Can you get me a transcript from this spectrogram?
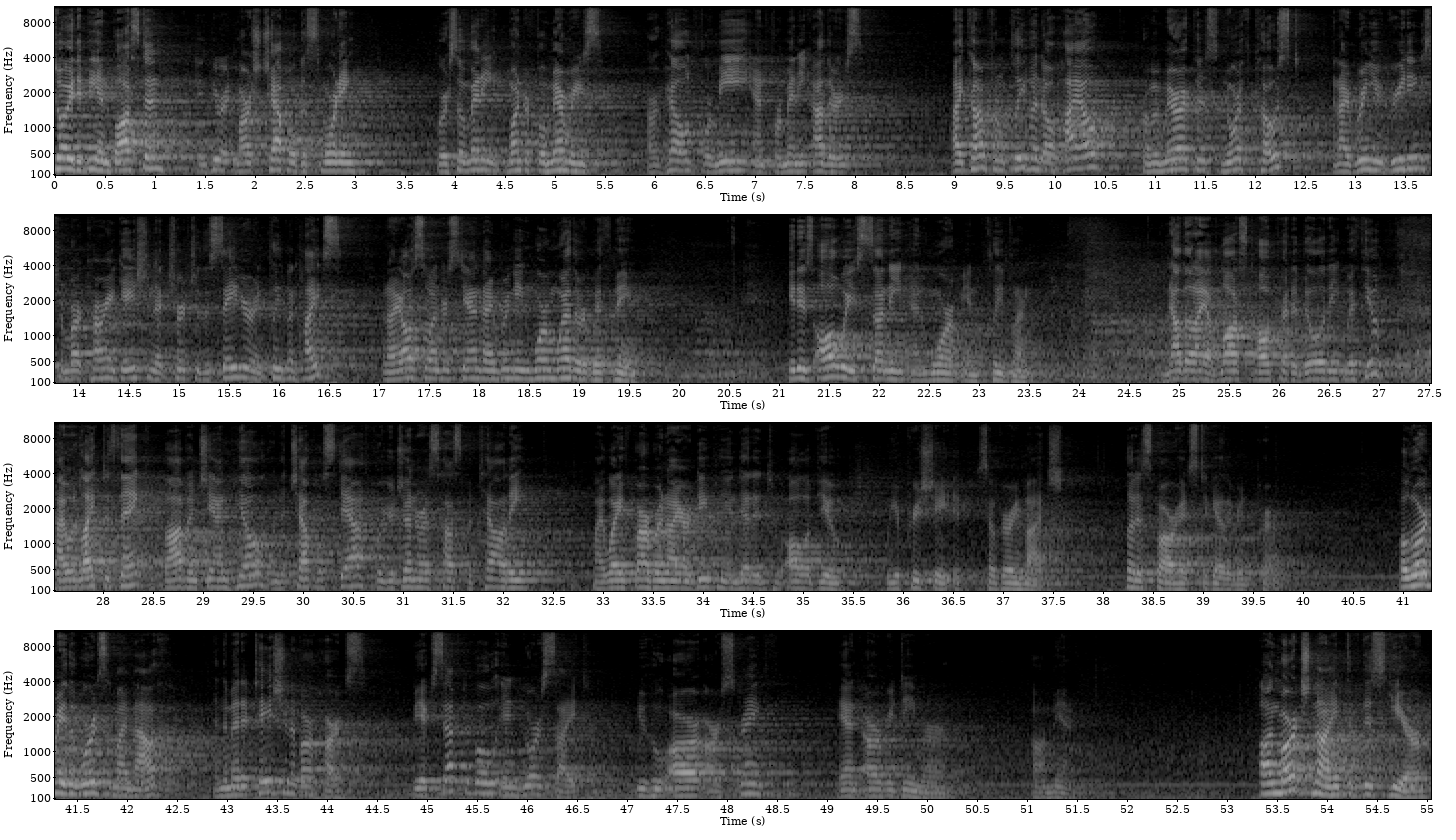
joy to be in Boston and here at Marsh Chapel this morning, where so many wonderful memories are held for me and for many others. I come from Cleveland, Ohio, from America's North Coast, and I bring you greetings from our congregation at Church of the Savior in Cleveland Heights, and I also understand I'm bringing warm weather with me. It is always sunny and warm in Cleveland. Now that I have lost all credibility with you, I would like to thank Bob and Jan Hill and the chapel staff for your generous hospitality. My wife Barbara and I are deeply indebted to all of you. We appreciate it so very much. Let us bow our heads together in prayer. O Lord, may the words of my mouth and the meditation of our hearts be acceptable in your sight, you who are our strength and our Redeemer. Amen. On March 9th of this year,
